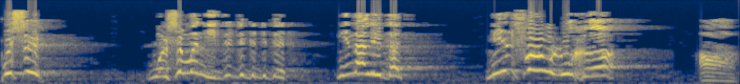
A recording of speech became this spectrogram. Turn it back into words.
不是，我是问你的这个这个，你那里的民风如何啊？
